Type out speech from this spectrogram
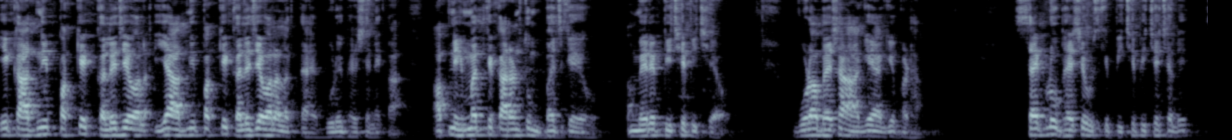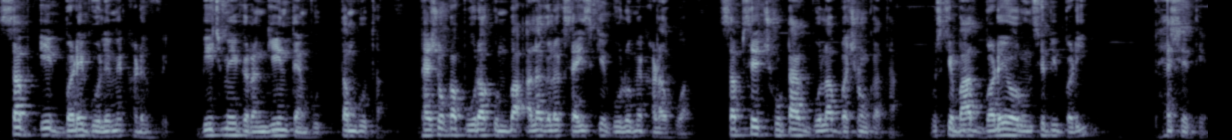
एक आदमी पक्के कलेजे वाला, यह आदमी पक्के कलेजे वाला लगता है, बूढ़े भैंसे ने कहा। अपनी हिम्मत के कारण तुम बच गए हो। अब मेरे पीछे पीछे आओ। बूढ़ा भैंसा आगे आगे बढ़ा। सैकड़ों भैंसे उसके पीछे पीछे चले। सब एक बड़े गोले में खड़े हुए। बीच में एक रंगीन तंबू तंबू था। भैंसों का पूरा कुंबा अलग अलग साइज़ के गोलों में खड़ा हुआ। सबसे छोटा गोला बछड़ों का था। उसके बाद बड़े और उनसे भी बड़ी भैंसे थे।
